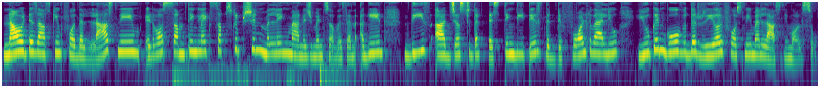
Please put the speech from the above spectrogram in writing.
Now it is asking for the last name. It was something like subscription billing management service. And again these are just the testing details the default value. You can go with the real first name and last name also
